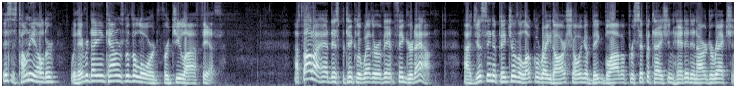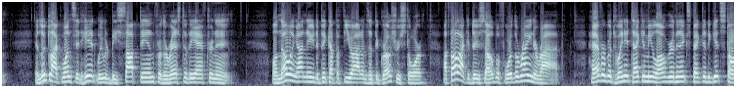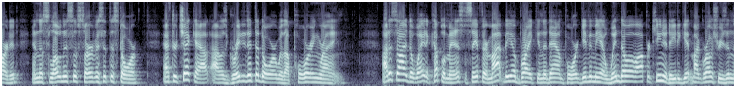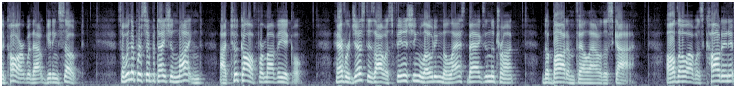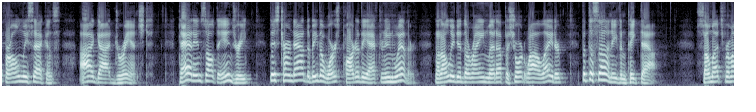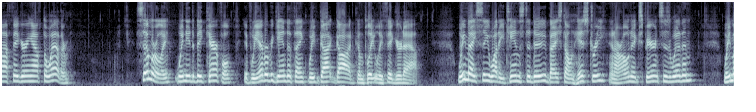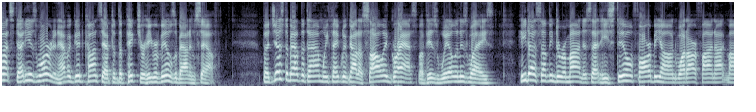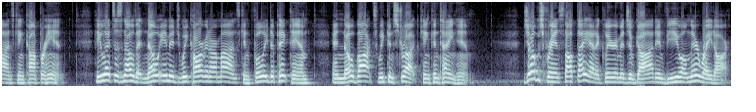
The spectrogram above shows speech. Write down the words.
This is Tony Elder with Everyday Encounters with the Lord for July 5th. I thought I had this particular weather event figured out. I had just seen a picture of the local radar showing a big blob of precipitation headed in our direction. It looked like once it hit, we would be sopped in for the rest of the afternoon. Well, knowing I needed to pick up a few items at the grocery store, I thought I could do so before the rain arrived. However, between it taking me longer than expected to get started and the slowness of service at the store, after checkout I was greeted at the door with a pouring rain. I decided to wait a couple of minutes to see if there might be a break in the downpour, giving me a window of opportunity to get my groceries in the car without getting soaked. So when the precipitation lightened, I took off for my vehicle. However, just as I was finishing loading the last bags in the trunk, the bottom fell out of the sky. Although I was caught in it for only seconds, I got drenched. To add insult to injury, this turned out to be the worst part of the afternoon weather. Not only did the rain let up a short while later, but the sun even peeked out. So much for my figuring out the weather. Similarly, we need to be careful if we ever begin to think we've got God completely figured out. We may see what he tends to do based on history and our own experiences with him. We might study his word and have a good concept of the picture he reveals about himself. But just about the time we think we've got a solid grasp of his will and his ways, he does something to remind us that he's still far beyond what our finite minds can comprehend. He lets us know that no image we carve in our minds can fully depict him, and no box we construct can contain him. Job's friends thought they had a clear image of God in view on their radar.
